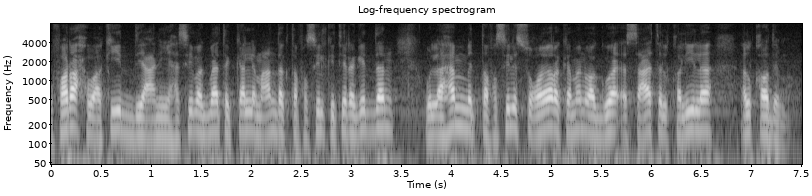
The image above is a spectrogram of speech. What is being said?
وفرح وأكيد يعني هسيبك بقى تتكلم عندك تفاصيل كتيرة جدا والأهم التفاصيل الصغيرة كمان وأجواء الساعات القليلة القادمة.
